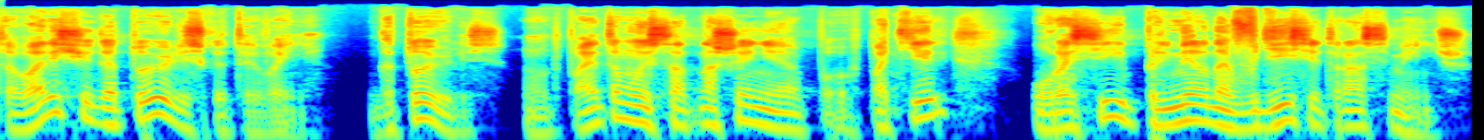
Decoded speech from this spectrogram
товарищи готовились к этой войне. Готовились. Вот. Поэтому и соотношение потерь у России примерно в 10 раз меньше.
